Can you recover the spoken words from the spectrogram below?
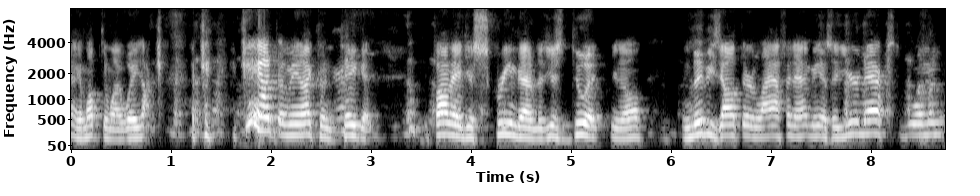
I'm up to my waist. I, I, can't, I mean, I couldn't take it. Finally, I just screamed at him to just do it, you know. And Libby's out there laughing at me. I said, "You're next, woman."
